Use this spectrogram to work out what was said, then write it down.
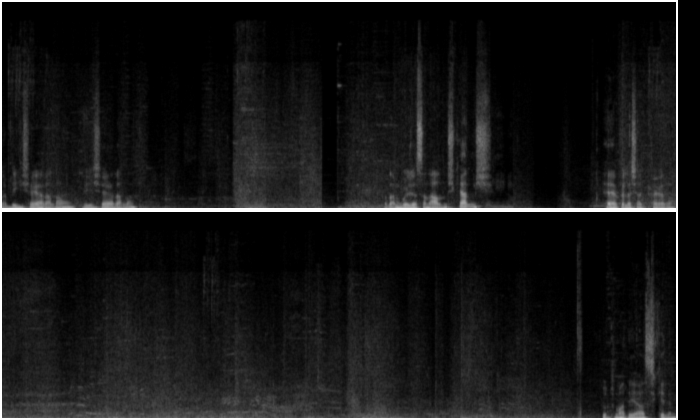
Da bir işe yarala, bir işe yarala. Adam kocasını almış gelmiş. E flash atacak adam. Tutmadı ya skillim.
